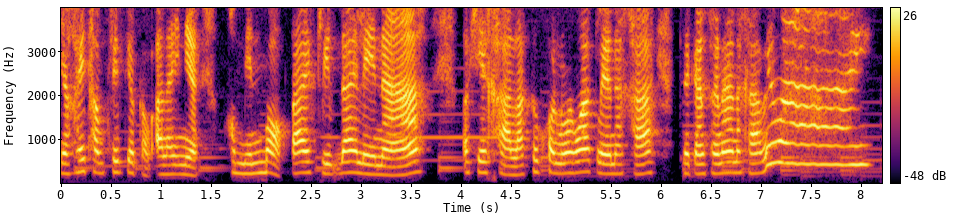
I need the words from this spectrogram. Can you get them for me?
อยากให้ทำคลิปเกี่ยวกับอะไรเนี่ยคอมเมนต์บอกใต้คลิปได้เลยนะ โอเคค่ะรักทุกคนมากๆเลยนะคะเจอกันครั้งหน้านะคะบ๊ายบาย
